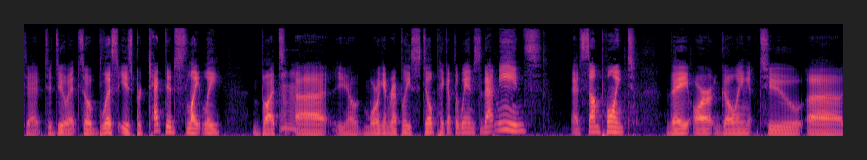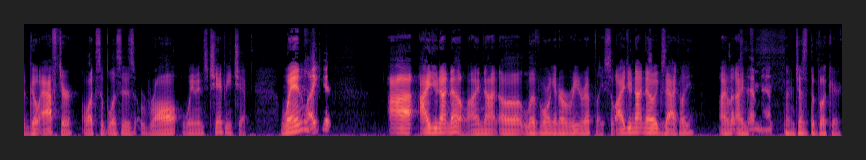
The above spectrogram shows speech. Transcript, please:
to to do it. So Bliss is protected slightly, but uh, you know Morgan Ripley still pick up the win. So that means at some point they are going to uh, go after Alexa Bliss's Raw Women's Championship. When I like it. uh, I do not know. I'm not uh, Liv Morgan or Rhea Ripley, so I do not know exactly. I'm It's up to I'm, them. I'm just the booker.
